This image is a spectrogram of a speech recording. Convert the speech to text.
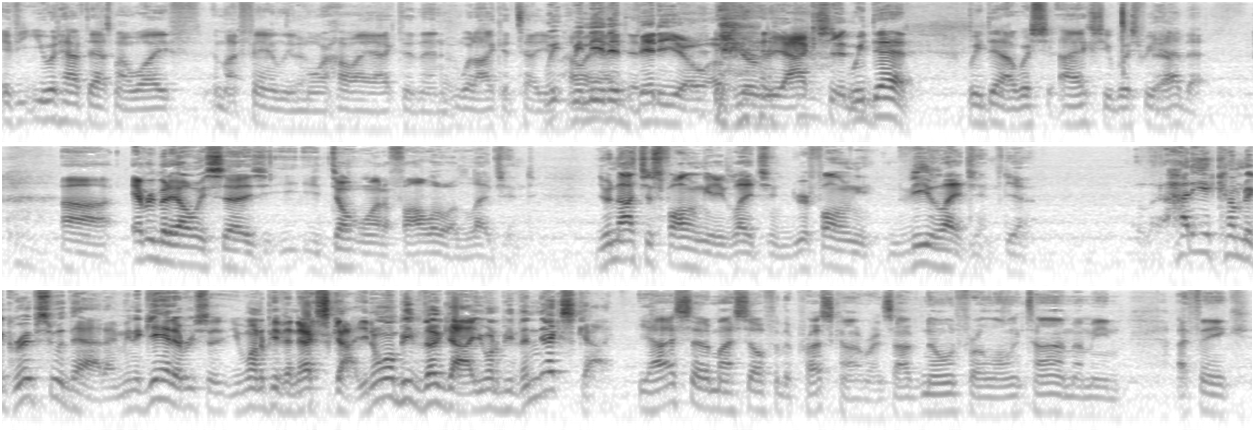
if you would have to ask my wife and my family more how I acted than what I could tell you. we, we needed acted. video of your reaction. We did, we did. I wish. I actually wish we had that. Uh, everybody always says you don't want to follow a legend. You're not just following a legend; you're following the legend. Yeah. How do you come to grips with that? I mean, again, every so you want to be the next guy. You don't want to be the guy. You want to be the next guy. Yeah, I said it myself at the press conference. I've known for a long time. I mean, I think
